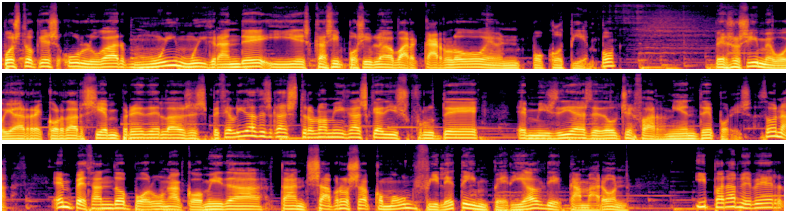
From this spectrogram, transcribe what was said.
puesto que es un lugar muy muy grande y es casi imposible abarcarlo en poco tiempo. Pero eso sí, me voy a recordar siempre de las especialidades gastronómicas que disfruté en mis días de dolce farniente por esa zona, empezando por una comida tan sabrosa como un filete imperial de camarón, y para beber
